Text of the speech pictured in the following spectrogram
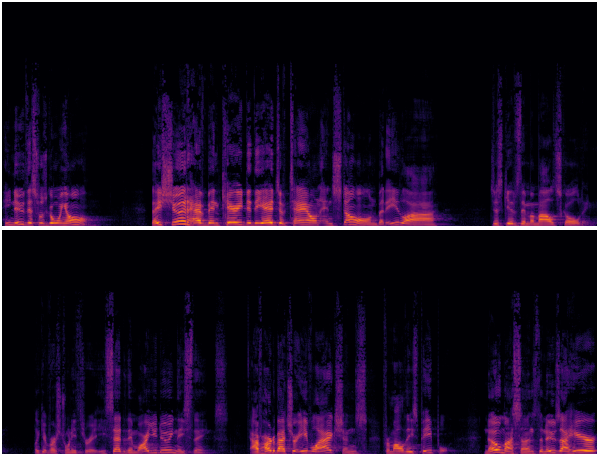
He knew this was going on. They should have been carried to the edge of town and stoned, but Eli just gives them a mild scolding. Look at verse 23. He said to them, Why are you doing these things? I've heard about your evil actions from all these people. No, my sons, the news I hear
